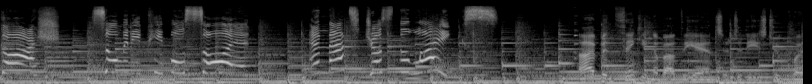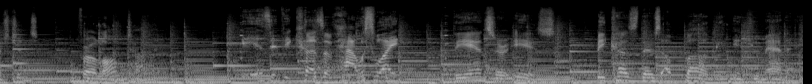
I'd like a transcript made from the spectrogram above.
gosh, so many people saw it. And that's just the likes. I've been thinking about the answer to these two questions for a long time. Is it because of Housewhite? The answer is because there's a bug in humanity.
